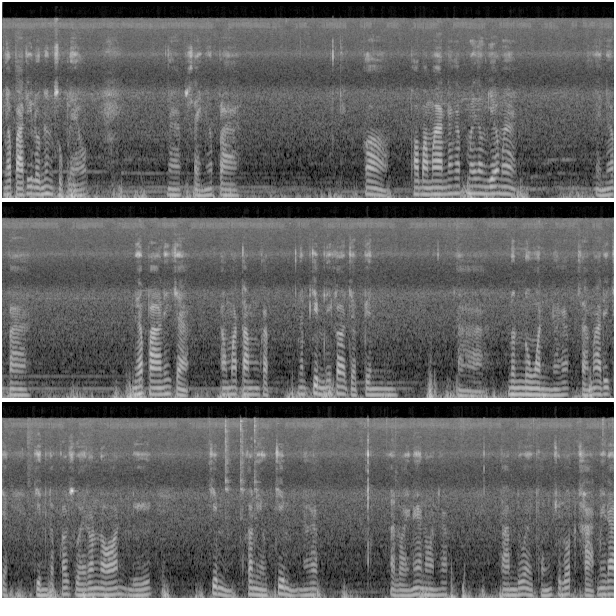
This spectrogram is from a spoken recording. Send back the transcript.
เนื้อปลาที่เรานึ่งสุกแล้วนะครับใส่เนื้อปลา ก็พอประมาณนะครับ ไม่ต้องเยอะมาก ใส่เนื้อปลา เนื้อปลานี่จะเอามาตำกับน้ำจิ้มนี่ก็จะเป็น นวลนวลๆนะครับ สามารถที่จะกินกับข้าวสวยร้อนๆ หรือจิ้มข้าวเหนียวจิ้มนะครับ อร่อยแน่นอนครับ ตามด้วยผงชูรสขาดไม่ได้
